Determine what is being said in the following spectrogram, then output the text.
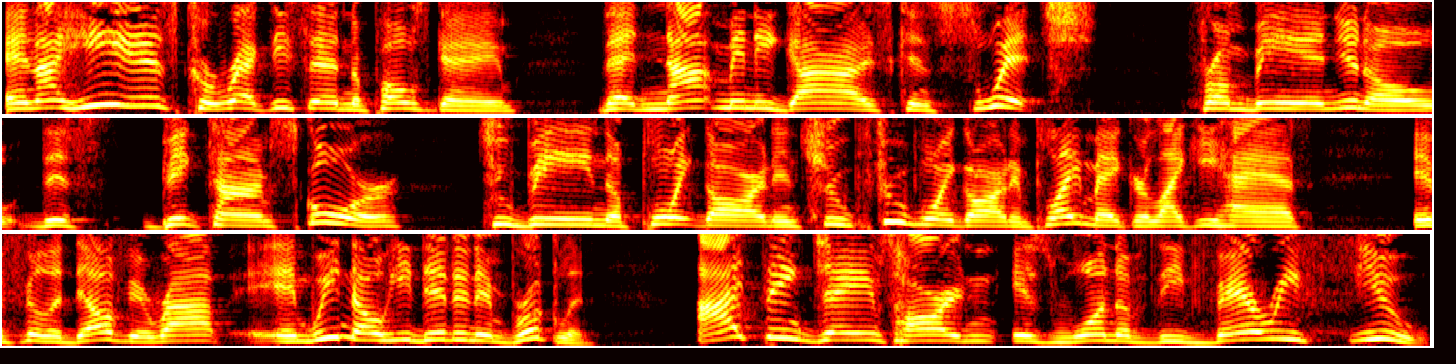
and I, he is correct. He said in the post game that not many guys can switch from being, you know, this big time scorer to being the point guard and true true point guard and playmaker like he has in Philadelphia, Rob, and we know he did it in Brooklyn. I think James Harden is one of the very few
